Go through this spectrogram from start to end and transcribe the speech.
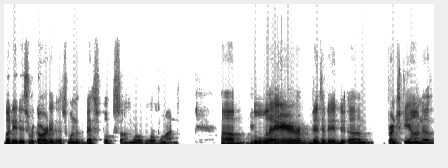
But it is regarded as one of the best books on World War One. Uh, Blair visited um, French Guiana,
